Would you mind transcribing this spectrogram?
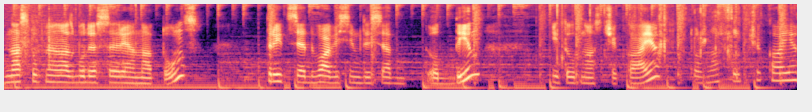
Наступна у нас буде серія Natuns 3281. І тут нас чекає. Тож нас тут чекає.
